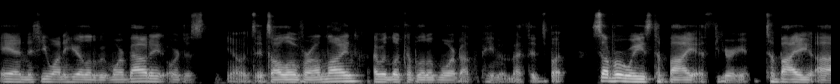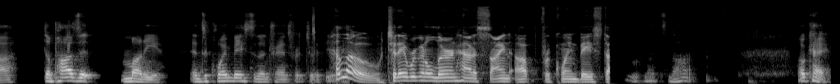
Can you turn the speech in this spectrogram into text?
And if you want to hear a little bit more about it, or just you know, it's it's all over online. I would look up a little more about the payment methods, but several ways to buy Ethereum to buy uh, deposit money into Coinbase and then transfer it to Ethereum. Hello. Today we're going to learn how to sign up for Coinbase. That's not. Okay.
